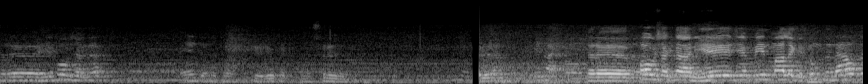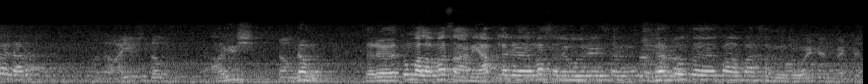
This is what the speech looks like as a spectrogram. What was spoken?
तर हे पाहू शकता. व्हिडिओ तर पाहू शकता. आणि हे जे मेन मालक आहे तुमचं नाव काय झालं आयुष दौर आयुष दम. दम तर तुम्हाला मसा आणि आपल्याकडे मसाले वगैरे घरपोच पार्सल मिळतो. भेटेल भेटेल.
